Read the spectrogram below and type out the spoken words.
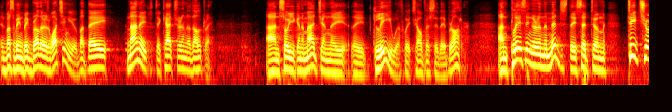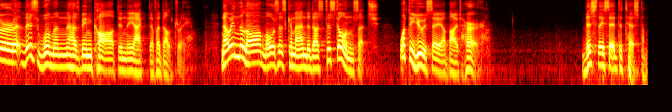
it must have been big brothers watching you, but they managed to catch her in adultery. And so you can imagine the, the glee with which obviously they brought her. And placing her in the midst, they said to him, Teacher, this woman has been caught in the act of adultery. Now, in the law, Moses commanded us to stone such. What do you say about her? This they said to test him,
